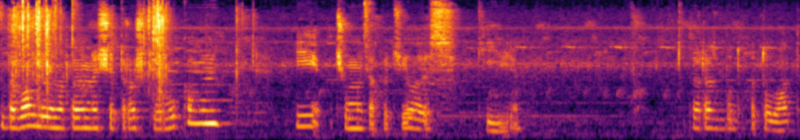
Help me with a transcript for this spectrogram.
Добавлю, напевно, ще трошки руколи і чому захотілося ківі. Зараз буду готувати.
